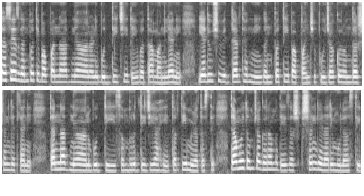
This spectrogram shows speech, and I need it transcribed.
तसेच गणपती बाप्पांना ज्ञान आणि बुद्धीची देवता मानल्याने या दिवशी विद्यार्थ्यांनी गणपती बाप्पांची पूजा करून दर्शन घेतल्याने त्यांना ज्ञान बुद्धी समृद्धी जी आहे तर ती मिळत असते. त्यामुळे तुमच्या घरामध्ये जर शिक्षण घेणारी मुलं असतील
